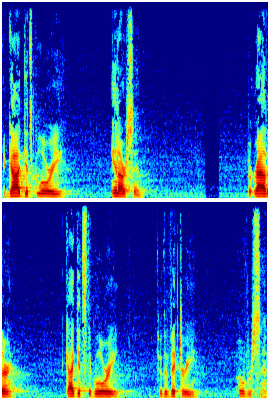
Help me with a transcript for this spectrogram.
that God gets glory in our sin, but rather, God gets the glory through the victory over sin.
